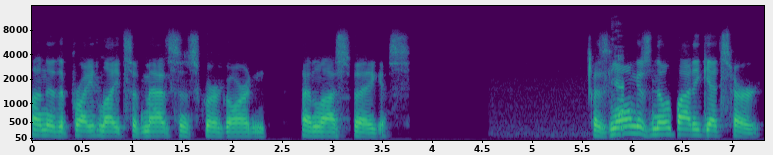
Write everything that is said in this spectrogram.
under the bright lights of Madison Square Garden and Las Vegas. As long as nobody gets hurt.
